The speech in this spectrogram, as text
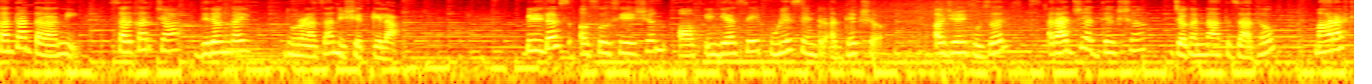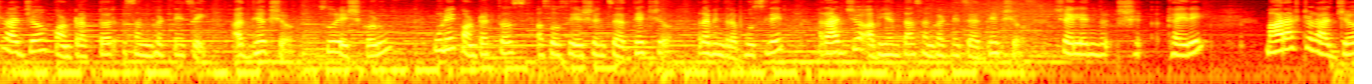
कंत्राटदारांनी सरकारच्या दिरंगाई धोरणाचा निषेध केला. बिल्डर्स असोसिएशन ऑफ इंडियाचे पुणे सेंटर अध्यक्ष अजय गुजर राज्य अध्यक्ष जगन्नाथ जाधव महाराष्ट्र राज्य कॉन्ट्रॅक्टर संघटनेचे अध्यक्ष सुरेश कडू पुणे कॉन्ट्रॅक्टर्स असोसिएशनचे अध्यक्ष रवींद्र भोसले राज्य अभियंता संघटनेचे अध्यक्ष शैलेंद्र खैरे महाराष्ट्र राज्य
